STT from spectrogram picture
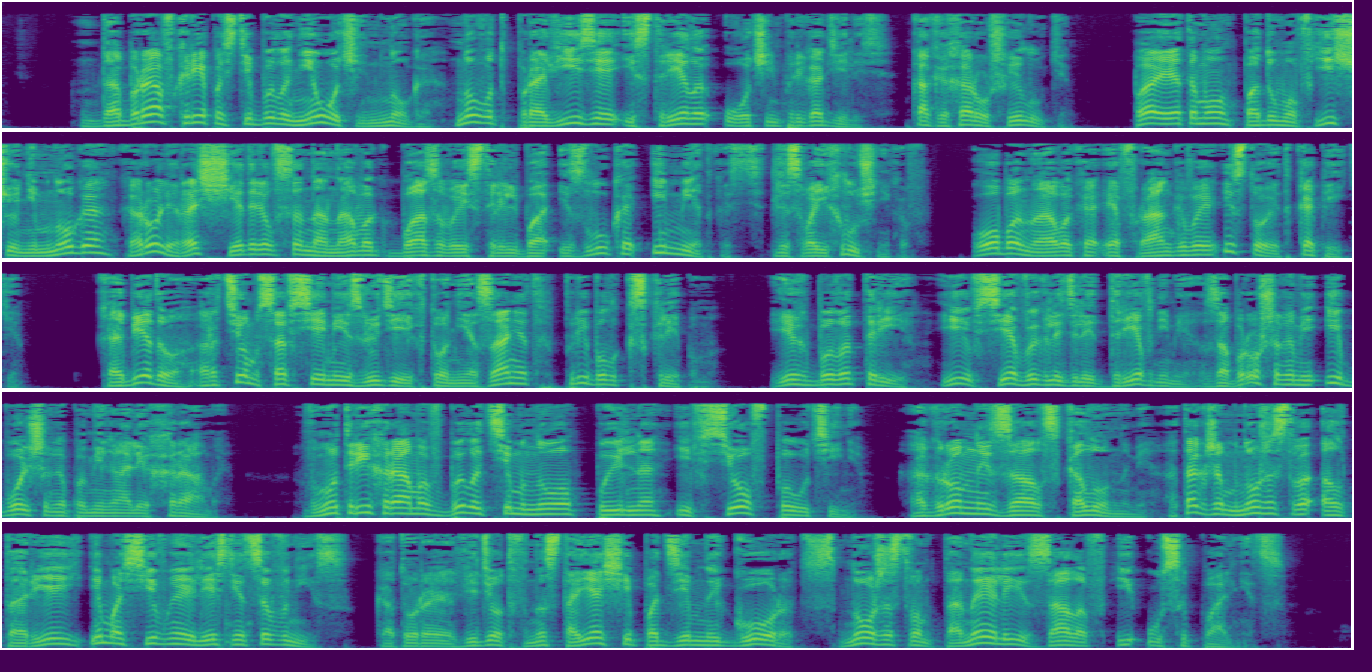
Добра в крепости было не очень много, но вот провизия и стрелы очень пригодились, как и хорошие луки. Поэтому, подумав еще немного, король расщедрился на навык базовая стрельба из лука и меткость для своих лучников. Оба навыка эфранговые и стоят копейки. К обеду Артем со всеми из людей, кто не занят, прибыл к склепам. Их было три, и все выглядели древними, заброшенными и больше напоминали храмы. Внутри храмов было темно, пыльно и все в паутине. Огромный зал с колоннами, а также множество алтарей и массивная лестница вниз, которая ведет в настоящий подземный город с множеством тоннелей, залов и усыпальниц.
